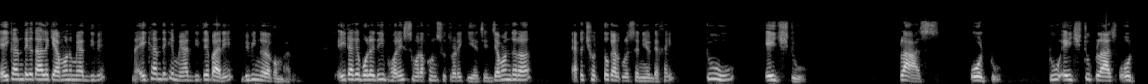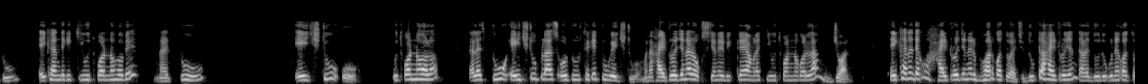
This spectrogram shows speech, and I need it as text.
এইখান থেকে তাহলে কেমন ম্যাথ দিবে? না, এইখান থেকে ম্যাথ দিতে পারে বিভিন্ন রকম ভাবে। এইটাকে বলে দিই ভরের সংরক্ষণ সূত্রটা কি আছে? যেমন ধরো, একটা ছোট্ট ক্যালকুলেশন নিয়ে দেখাই। Two H two plus O two two H two plus O two এখান থেকে কি উৎপন্ন হবে? না টু এইচ টু ও উৎপন্ন হলো? তাহলে two H two plus O two থেকে টু এইচ টু মানে হাইড্রোজেন আর অক্সিজেনের বিক্রিয়া আমরা কি উৎপন্ন করলাম? জল। এখানে দেখো হাইড্রোজেনের ভর কত আছে? দুটো হাইড্রোজেন তাহলে দু দুগুণে কত?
